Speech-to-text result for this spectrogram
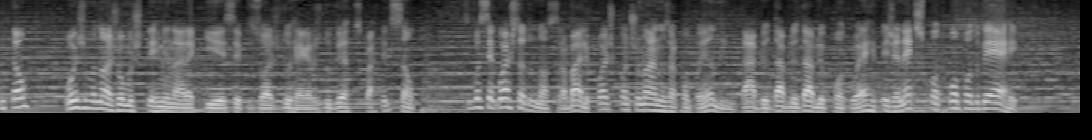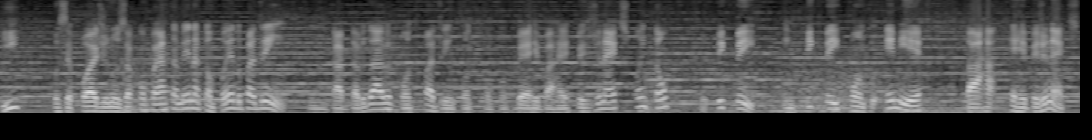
Então, hoje nós vamos terminar aqui esse episódio do Regras do GURPS, quarta edição. Se você gosta do nosso trabalho, pode continuar nos acompanhando em www.rpgnext.com.br e Você pode nos acompanhar também na campanha do Padrim, em www.padrim.com.br rpgnext ou então no PicPay, em picpay.me barra rpgnext.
